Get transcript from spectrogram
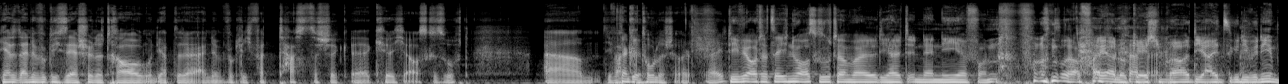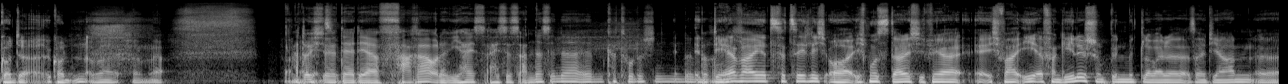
Ihr hattet eine wirklich sehr schöne Trauung und ihr habt da eine wirklich fantastische äh, Kirche ausgesucht. Ähm, die war Danke. katholisch, right? Die wir auch tatsächlich nur ausgesucht haben, weil die halt in der Nähe von, von unserer Feierlocation war. Die einzige, die wir nehmen konnte, äh, konnten. Aber ähm, ja. Hat euch der, der, der Pfarrer oder wie heißt, heißt es anders in der im katholischen äh, Bereich? Der war jetzt tatsächlich, oh, ich muss dadurch, ich bin ja, ich war eh evangelisch und bin mittlerweile seit Jahren äh,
